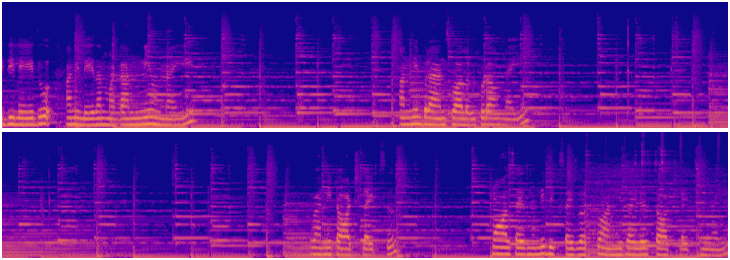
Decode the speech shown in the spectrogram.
ఇది లేదు అని లేదనమాట అన్నీ ఉన్నాయి. అన్ని బ్రాండ్స్ వాళ్ళవి కూడా ఉన్నాయి. ఇవన్నీ టార్చ్ లైట్స్. స్మాల్ సైజ్ నుండి బిగ్ సైజ్ వరకు అన్ని సైజెస్ టార్చ్ లైట్స్ ఉన్నాయి.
